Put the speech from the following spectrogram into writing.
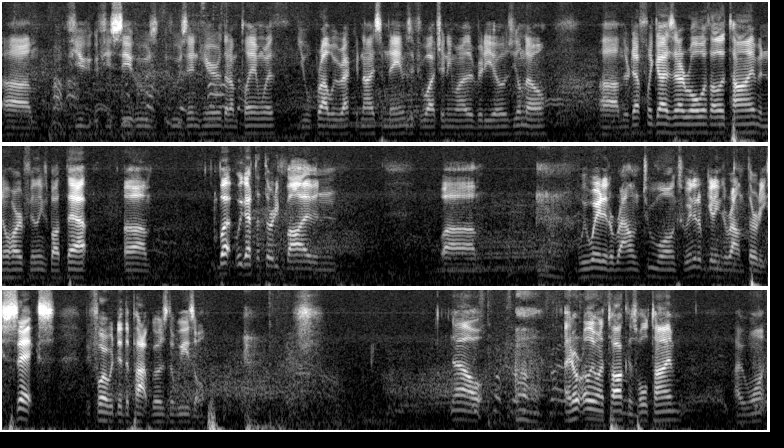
Um, if you if you see who's who's in here that I'm playing with, you'll probably recognize some names. If you watch any of my other videos, you'll know. Um, they're definitely guys that I roll with all the time, and no hard feelings about that. Um, but we got the 35, and um, we waited around too long, so we ended up getting to round 36 before we did the Pop Goes the Weasel. Now, I don't really want to talk this whole time. I want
